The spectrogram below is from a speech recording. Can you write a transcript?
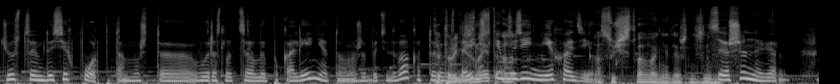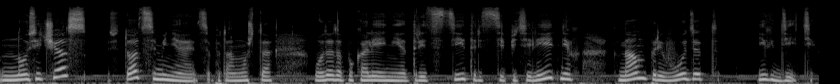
чувствуем до сих пор, потому что выросло целое поколение, то, может быть, и два, которые в не исторический знают о- музей не ходили. О существовании даже не знаю. Совершенно верно. Но сейчас ситуация меняется, потому что вот это поколение 30-35-летних к нам приводят их дети.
